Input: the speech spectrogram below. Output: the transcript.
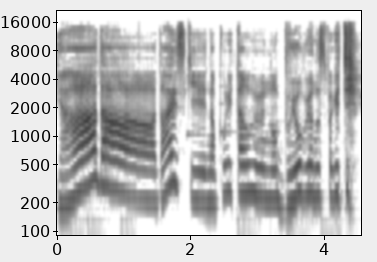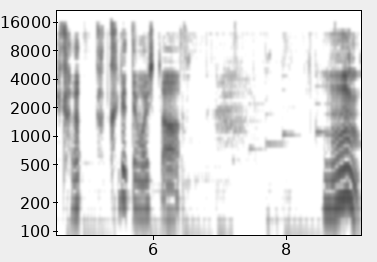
やだ大好きナポリタン風のブヨブヨのスパゲティが隠れてました。うん。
